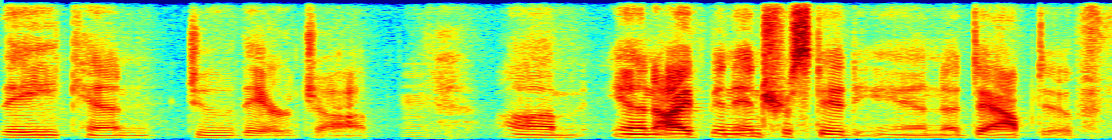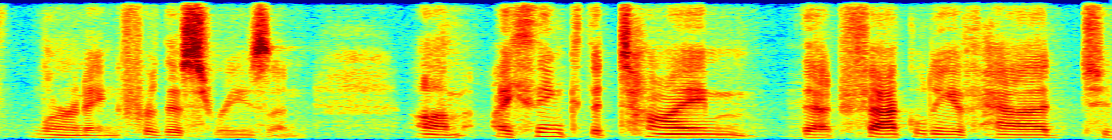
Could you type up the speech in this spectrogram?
they can do their job. Um, and I've been interested in adaptive learning for this reason. Um, I think the time that faculty have had to,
